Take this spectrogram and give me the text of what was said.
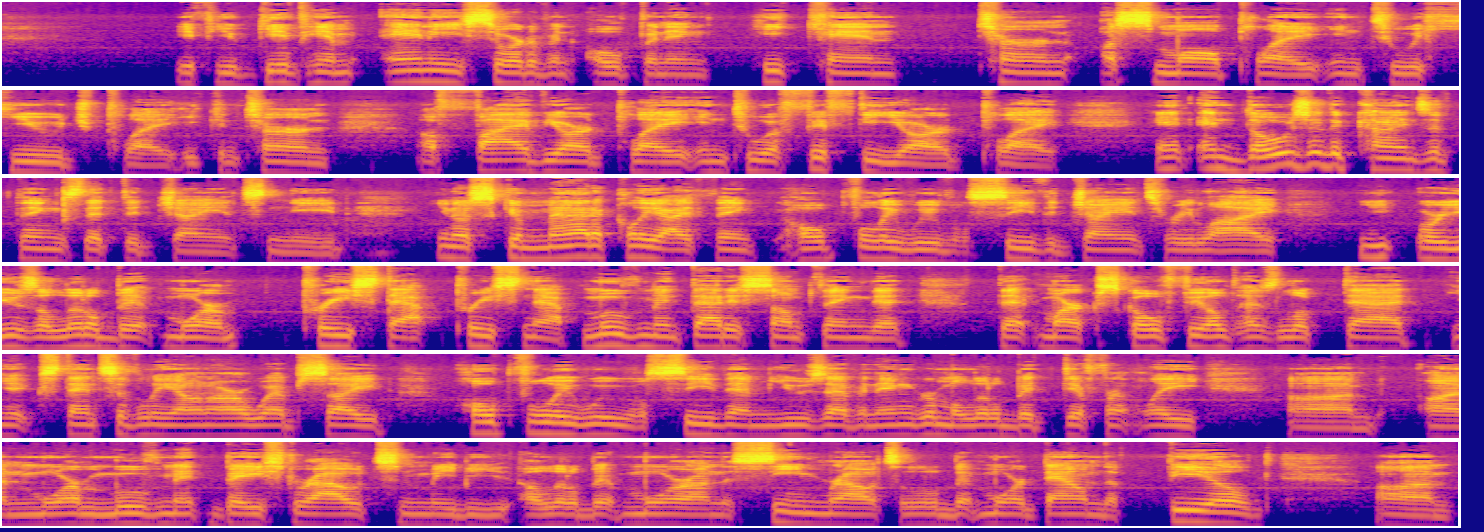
if you give him any sort of an opening, he can turn a small play into a huge play. He can turn a five yard play into a 50 yard play. And, and those are the kinds of things that the Giants need. You know, schematically, I think hopefully we will see the Giants rely or use a little bit more pre-snap pre-snap movement. That is something that that Mark Schofield has looked at extensively on our website. Hopefully, we will see them use Evan Engram a little bit differently um, on more movement based routes, maybe a little bit more on the seam routes, a little bit more down the field. Um,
